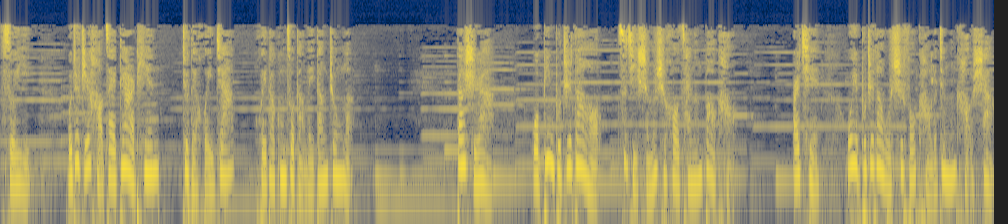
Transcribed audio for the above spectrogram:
所以我就只好在第二天就得回家，回到工作岗位当中了。当时啊，我并不知道自己什么时候才能报考，而且。我也不知道我是否考了就能考上，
